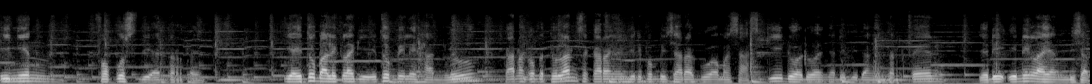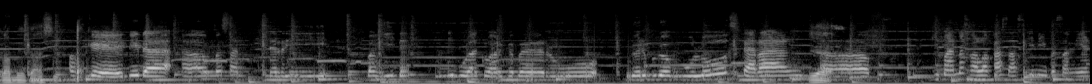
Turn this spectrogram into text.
ingin fokus di entertain ya itu balik lagi itu pilihan lu karena kebetulan sekarang yang jadi pembicara gua sama Saski dua-duanya di bidang entertain jadi inilah yang bisa kami kasih Oke, ini ada uh, pesan dari Bang Ida ini buat keluarga baru 2020 sekarang Ya. uh, gimana kalau Kak Saski nih pesannya?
